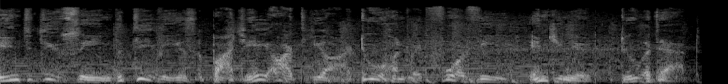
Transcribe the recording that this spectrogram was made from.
Introducing the TVS Apache RTR 204V, engineered to adapt.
